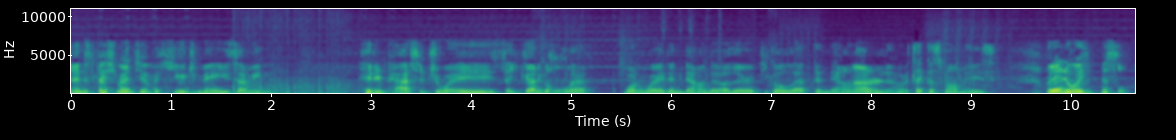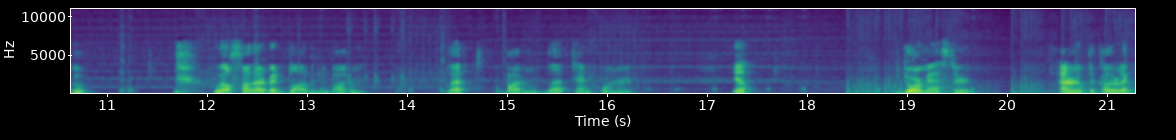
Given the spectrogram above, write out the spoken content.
And this place reminds me of a huge maze. I mean, hidden passageways. Like you gotta go left one way, then down the other. If you go left and down, I don't know. It's like a small maze. But anyways, missile. Oop. Who else saw that red blob in the bottom? Left, bottom, left hand corner. Yep. Doormaster. I don't know if they're called. They're like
